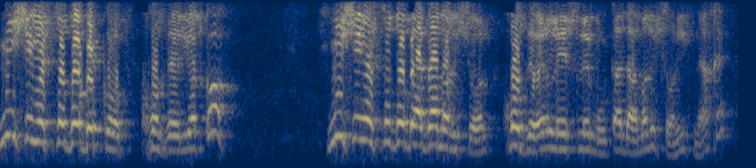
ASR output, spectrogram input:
מי שיסודו בקוף חוזר להיות קוף. מי שיסודו באדם הראשון חוזר לשלמות אדם הראשון לפני החטא.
